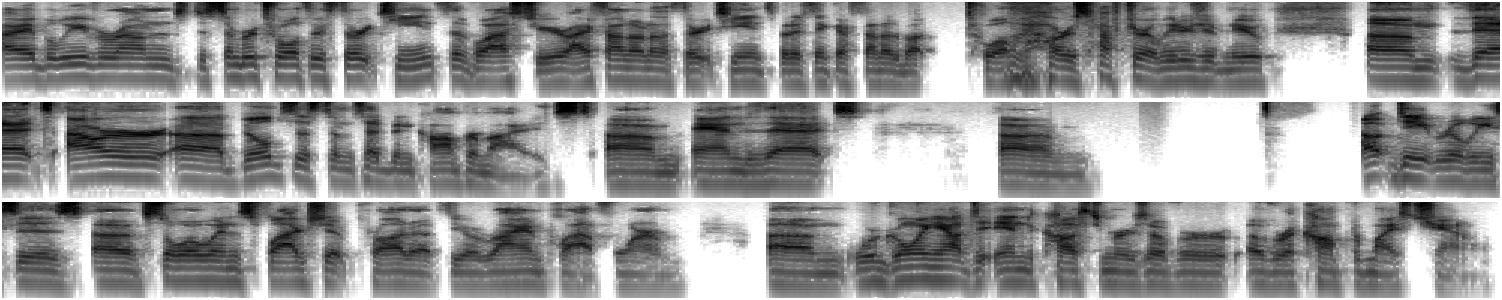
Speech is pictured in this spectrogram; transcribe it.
I believe, around December 12th or 13th of last year. I found out on the 13th, but I think I found out about 12 hours after our leadership knew um, that our uh, build systems had been compromised um, and that um, update releases of SolarWinds flagship product, the Orion platform, um, were going out to end customers over over a compromised channel.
